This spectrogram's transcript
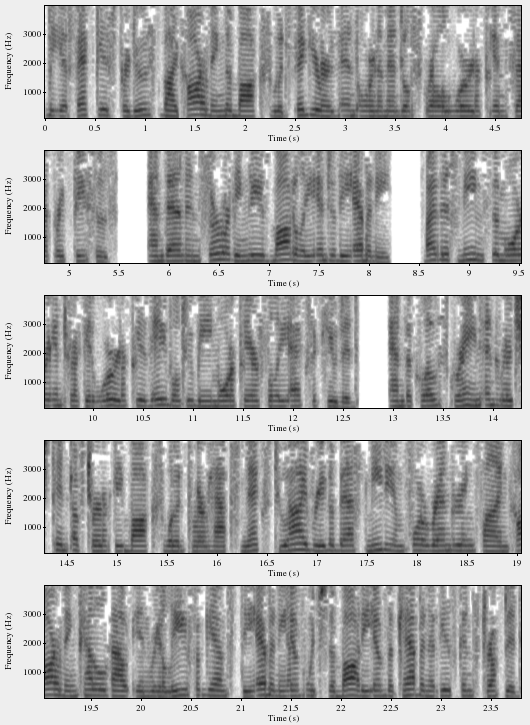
The effect is produced by carving the boxwood figures and ornamental scroll work in separate pieces, and then inserting these bodily into the ebony. By this means the more intricate work is able to be more carefully executed, and the close grain and rich tint of Turkey boxwood perhaps next to ivory the best medium for rendering fine carving tells out in relief against the ebony of which the body of the cabinet is constructed.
